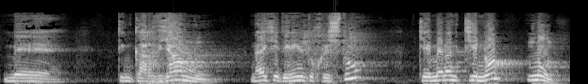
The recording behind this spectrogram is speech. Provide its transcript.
με την καρδιά μου να έχει την ειρήνη του Χριστού και με έναν κοινό νου.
